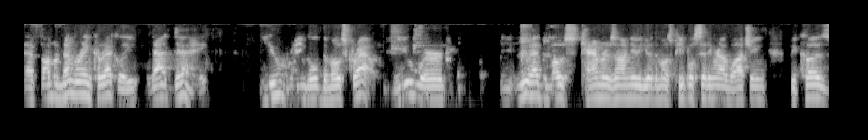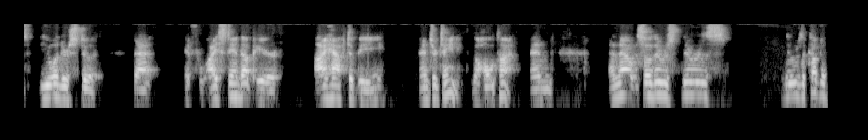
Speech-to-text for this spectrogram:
if I'm remembering correctly, that day you wrangled the most crowd. You were, you had the most cameras on you. You had the most people sitting around watching because you understood that if I stand up here, I have to be entertaining the whole time. And and now, so there was there was there was a couple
